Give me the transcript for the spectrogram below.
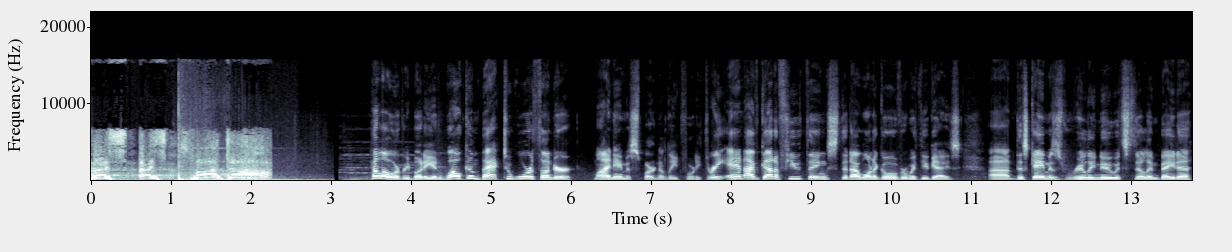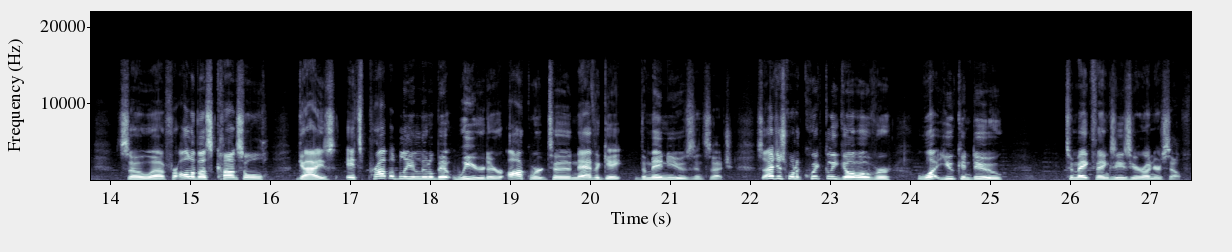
This is Sparta! Hello everybody and welcome back to War Thunder. My name is Spartan Elite 43 and I've got a few things that I want to go over with you guys. Uh, this game is really new, it's still in beta, so uh, for all of us console guys, it's probably a little bit weird or awkward to navigate the menus and such. So I just want to quickly go over what you can do to make things easier on yourself.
